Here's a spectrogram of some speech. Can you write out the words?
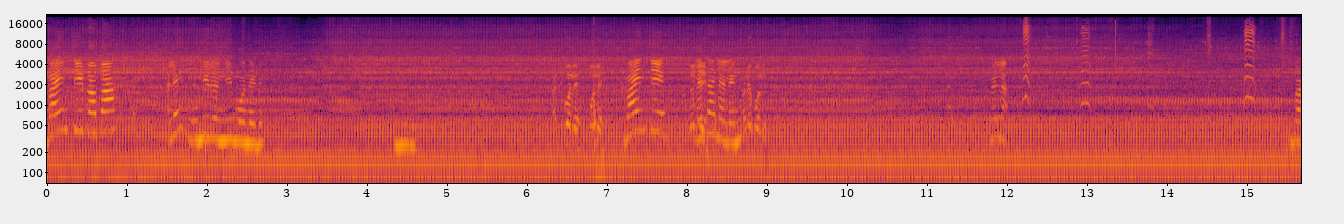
बाईंची बाबा अले उमी रन्नी मोनेड अरे बोले बोले बाईंची बेटा ना लेने अरे बोले मेला बा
